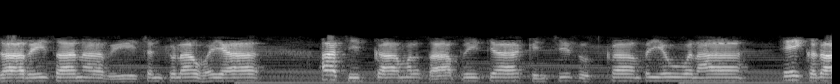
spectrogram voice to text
दारै सा नारी चञ्चुलाह्वया आसीत् कामलता प्रीत्या किञ्चित् उत्क्रान्त यौवना एकदा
